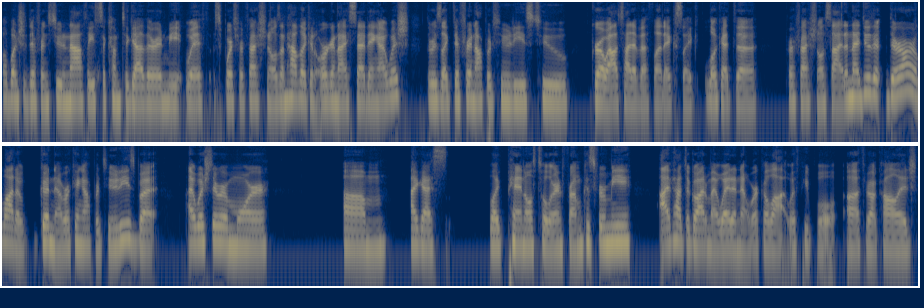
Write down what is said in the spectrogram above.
a bunch of different student athletes to come together and meet with sports professionals and have like an organized setting. I wish there was like different opportunities to grow outside of athletics, like look at the professional side. And I do, there are a lot of good networking opportunities, but I wish there were more, um, I guess, like panels to learn from. Because for me, I've had to go out of my way to network a lot with people uh, throughout college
